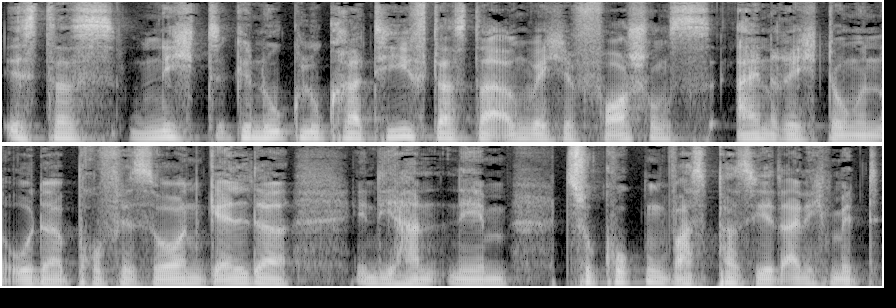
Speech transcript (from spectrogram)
ist das nicht genug lukrativ, dass da irgendwelche Forschungseinrichtungen oder Professoren Gelder in die Hand nehmen, zu gucken, was passiert eigentlich mit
